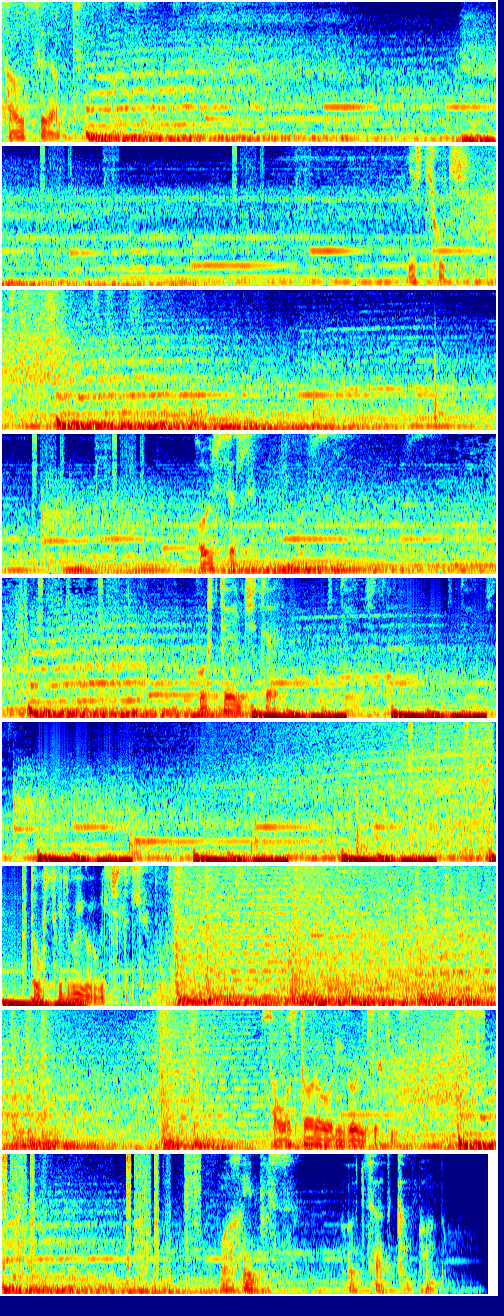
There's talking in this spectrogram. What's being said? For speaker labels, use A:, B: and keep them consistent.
A: Тансаг амт. Тансаг амт. Ирч хүч. Ирч хүч. Хувьсэл. Хувьсэл. Хүртээмжтэй. Төгсгөлгүй үргэлжлэл. Сонголтоороо өөрийгөө илэрхийл. Мах импекс хувьцаат компани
